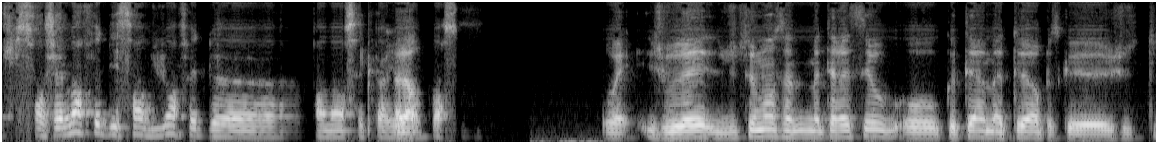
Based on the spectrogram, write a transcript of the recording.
qui sont jamais en fait descendus en fait de, pendant cette période. Alors, Ouais, je voulais justement m'intéresser au, côté amateur parce que juste,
